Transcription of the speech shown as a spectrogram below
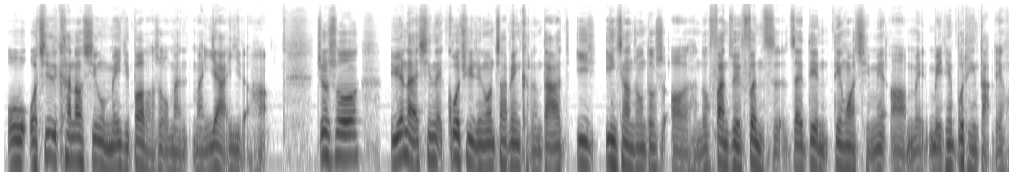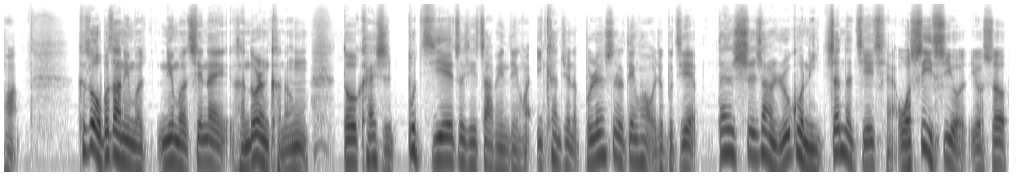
我我其实看到新闻媒体报道的时候，我蛮蛮讶异的哈，就是说，原来现在过去人工诈骗，可能大家印印象中都是哦，很多犯罪分子在电电话前面啊，每每天不停打电话。可是我不知道你有，你有没有现在很多人可能都开始不接这些诈骗电话，一看觉得不认识的电话我就不接。但是事实上，如果你真的接起来，我试一试有有时候，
